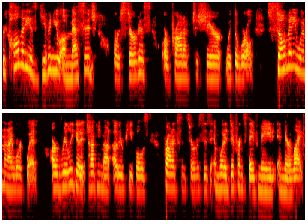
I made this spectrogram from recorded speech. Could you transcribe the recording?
Recall that he has given you a message or service or product to share with the world. So many women I work with are really good at talking about other people's products and services and what a difference they've made in their life.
